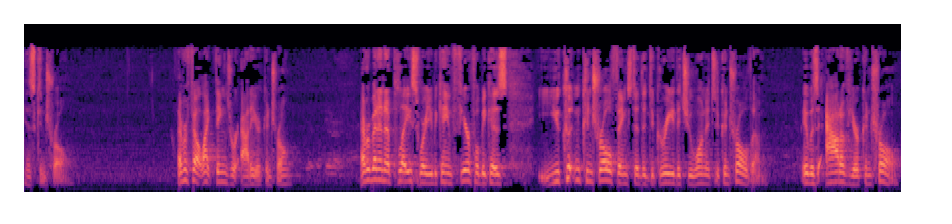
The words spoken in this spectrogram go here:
his control. Ever felt like things were out of your control? Ever been in a place where you became fearful because you couldn't control things to the degree that you wanted to control them? It was out of your control.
